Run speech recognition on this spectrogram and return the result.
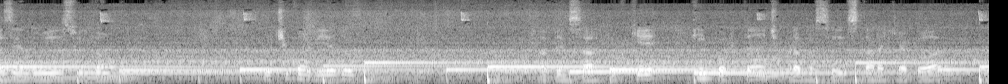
fazendo isso, então eu te convido a pensar por que é importante para você estar aqui agora.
